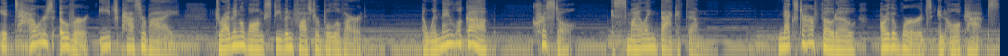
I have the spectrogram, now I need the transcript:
It towers over each passerby driving along Stephen Foster Boulevard. And when they look up, Crystal is smiling back at them. Next to her photo are the words in all caps.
